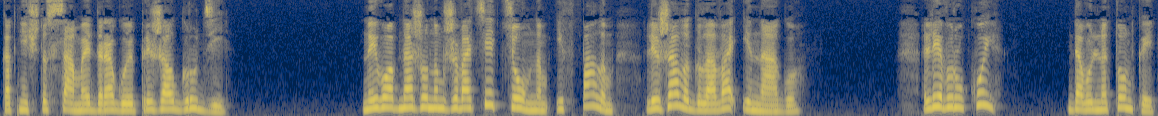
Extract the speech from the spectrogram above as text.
как нечто самое дорогое, прижал к груди. На его обнаженном животе, темном и впалом, лежала голова Инагу. Левой рукой, довольно тонкой,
